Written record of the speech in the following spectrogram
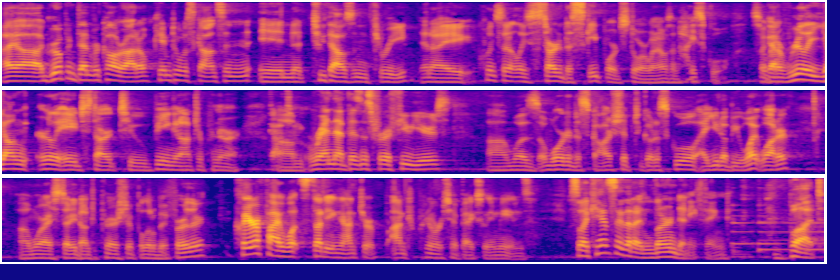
I uh, grew up in Denver, Colorado, came to Wisconsin in 2003, and I coincidentally started a skateboard store when I was in high school. So okay. I got a really young, early age start to being an entrepreneur. Gotcha. Um, ran that business for a few years, um, was awarded a scholarship to go to school at UW Whitewater, um, where I studied entrepreneurship a little bit further. Clarify what studying entre entrepreneurship actually means. So I can't say that I learned anything, but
